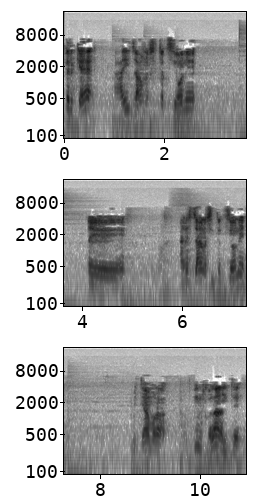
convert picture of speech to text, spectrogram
perché hai già una situazione eh, hai già una situazione mettiamola vincolante.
